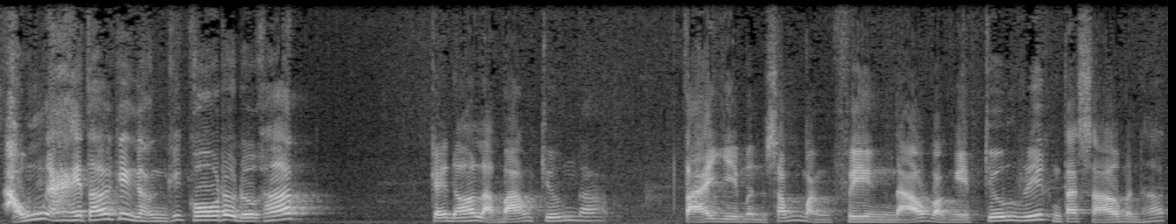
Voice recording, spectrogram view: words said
không ai tới cái gần cái cô đó được hết. Cái đó là báo chướng đó tại vì mình sống bằng phiền não và nghiệp chướng riết, người ta sợ mình hết.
